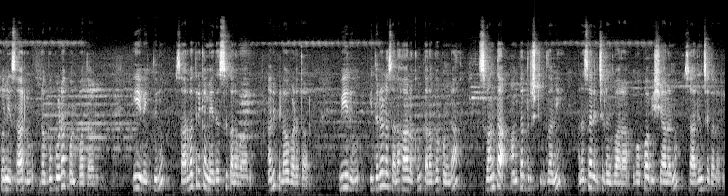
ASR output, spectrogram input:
కొన్నిసార్లు డబ్బు కూడా కోల్పోతారు. ఈ వ్యక్తులు సార్వత్రిక మేధస్సు కలవారు అని పిలువబడతారు. వీరు ఇతరుల సలహాలకు తలగ్గకుండా స్వంత అంతర్దృష్టిని అనుసరించడం ద్వారా గొప్ప విషయాలను సాధించగలరు.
